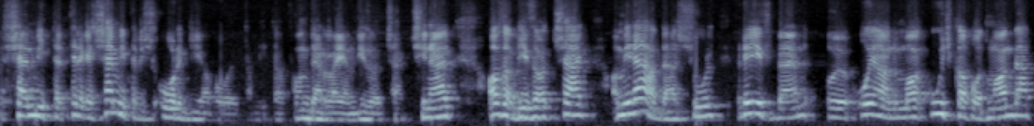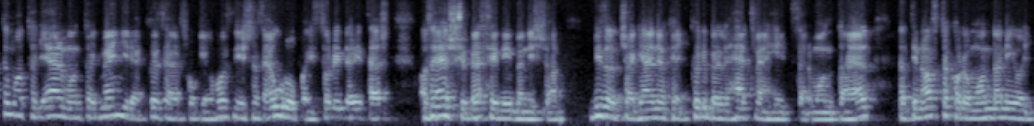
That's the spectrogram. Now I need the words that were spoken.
semmit, tényleg egy semmitevés orgia volt, amit a von der Leyen bizottság csinált. Az a bizottság, ami ráadásul részben olyan úgy kapott mandátumot, hogy elmondta, hogy mennyire közel fogja hozni, és az európai szolidaritást az első beszédében is a bizottság elnök egy körülbelül 77-szer mondta el. Tehát én azt akarom mondani, hogy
